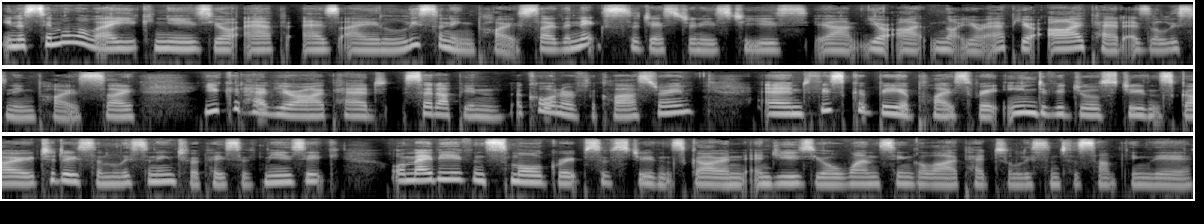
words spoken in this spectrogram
In a similar way, you can use your app as a listening post. So the next suggestion is to use uh, your not your app, your iPad as a listening post. So you could have your iPad set up in a corner of the classroom, and this could be a place where individual students go to do some listening to a piece of music, or maybe even small groups of students go and, and use your one single iPad to listen to something there.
